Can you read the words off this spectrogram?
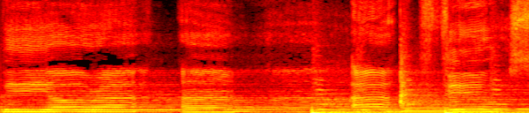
be alright. I feel so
